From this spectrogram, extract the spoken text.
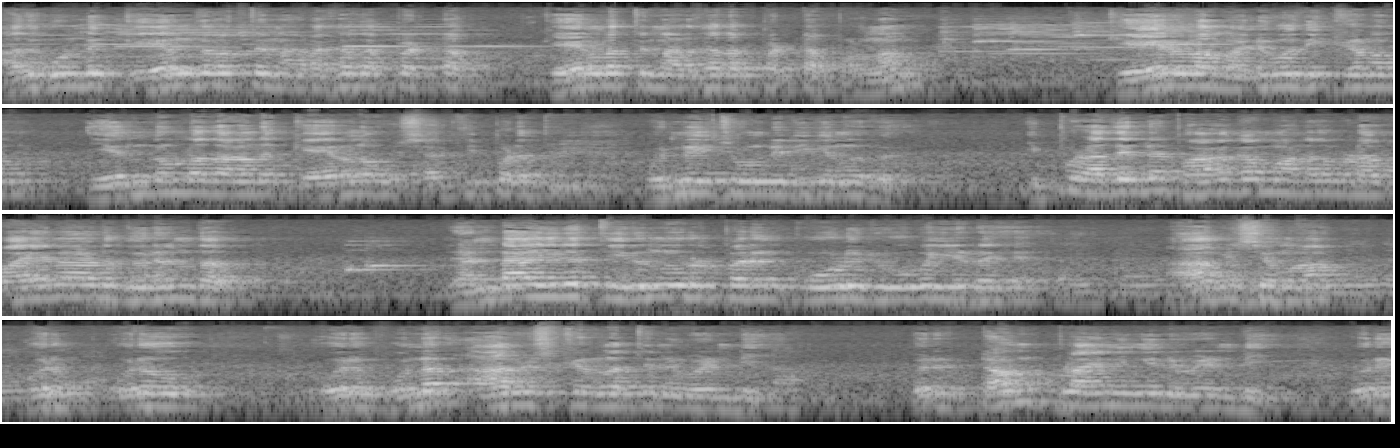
അതുകൊണ്ട് കേന്ദ്രത്തിന് അർഹതപ്പെട്ട കേരളത്തിന് അർഹതപ്പെട്ട പണം കേരളം അനുവദിക്കണം എന്നുള്ളതാണ് കേരളം ശക്തിപ്പെടുത്തി ഉന്നയിച്ചുകൊണ്ടിരിക്കുന്നത്. ഇപ്പോഴതിന്റെ ഭാഗമാണ് നമ്മുടെ വയനാട് ദുരന്തം. രണ്ടായിരത്തി ഇരുന്നൂറിൽ പരം കോടി രൂപയുടെ ആവശ്യമാ ഒരു ഒരു ഒരു പുനർ ആവിഷ്കരണത്തിന് വേണ്ടി ഒരു ടൗൺ പ്ലാനിങ്ങിന് വേണ്ടി ഒരു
